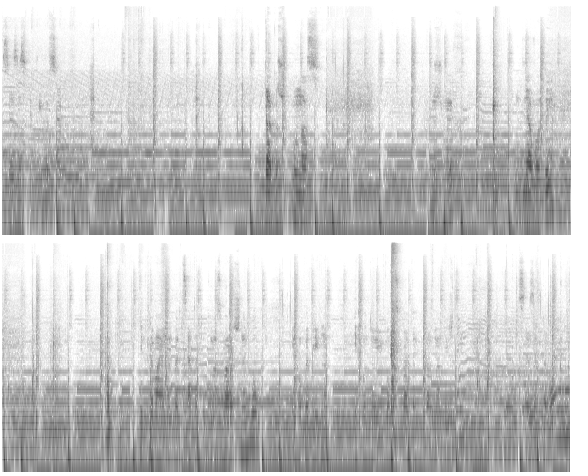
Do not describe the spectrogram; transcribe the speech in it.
Все засвітилося. Також у нас жмих для води. Відкриваємо дверцята. Тут у нас варочний блок. Його потрібно під водою полоскати раз на тиждень. Все закриваємо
